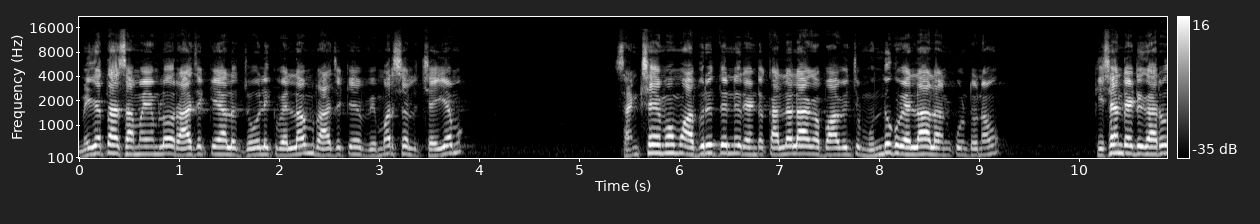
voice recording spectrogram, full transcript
మిగతా సమయంలో రాజకీయాల జోలికి వెళ్ళాం రాజకీయ విమర్శలు చేయము. సంక్షేమము అభివృద్ధిని రెండు కళ్ళలాగా భావించి ముందుకు వెళ్ళాలనుకుంటున్నాం. కిషన్ రెడ్డి గారు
